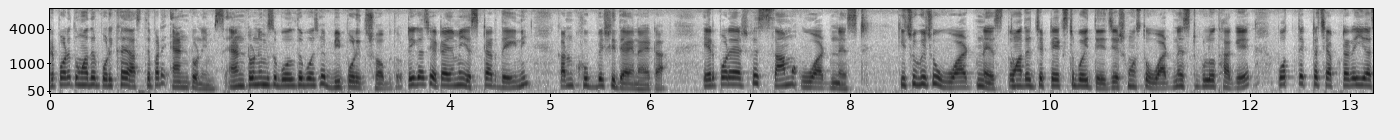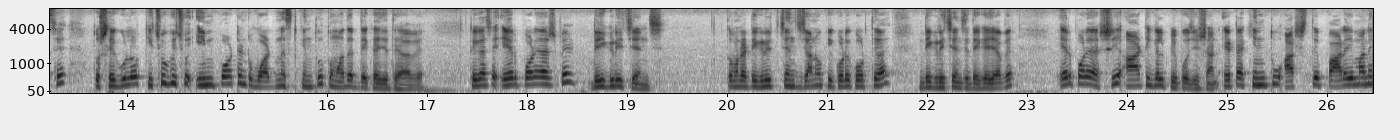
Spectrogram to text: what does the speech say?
এরপরে তোমাদের পরীক্ষায় আসতে পারে অ্যান্টোনিমস। অ্যান্টোনিমস বলতে বোঝে বিপরীত শব্দ। ঠিক আছে? এটাই আমি স্টার দেইনি, কারণ খুব বেশি দেয় না এটা। এরপরে আসবে সাম ওয়ার্ডনেস্ট কিছু কিছু ওয়ার্ডনেস তোমাদের যে টেক্সট বইতে যে সমস্ত ওয়ার্ডনেস্টগুলো থাকে, প্রত্যেকটা চ্যাপ্টারেই আছে, তো সেগুলোর কিছু কিছু ইম্পর্ট্যান্ট ওয়ার্ডনেস্ট কিন্তু তোমাদের দেখে যেতে হবে। ঠিক আছে? এরপরে আসবে ডিগ্রি চেঞ্জ তোমরা ডিগ্রি চেঞ্জ জানো কী করে করতে হয়? ডিগ্রি চেঞ্জ দেখে যাবে। এরপরে আসি আর্টিকেল প্রিপোজিশন এটা কিন্তু আসতে পারে মানে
